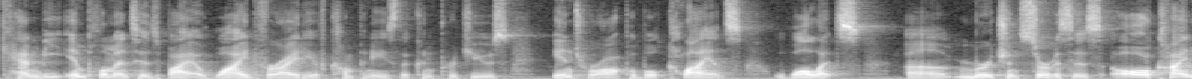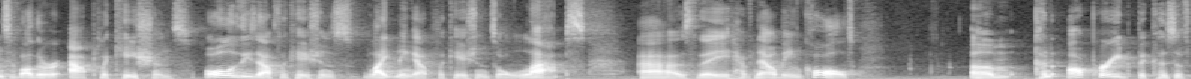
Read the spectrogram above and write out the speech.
can be implemented by a wide variety of companies that can produce interoperable clients, wallets, uh, merchant services, all kinds of other applications. All of these applications, Lightning applications or LAPs, as they have now been called, um, can operate because of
